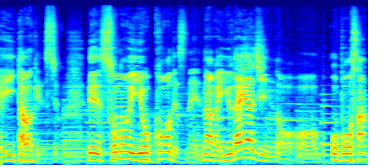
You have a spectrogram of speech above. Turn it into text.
いたわけですよ。で、その横をですね、なんかユダヤ人のお坊さん、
